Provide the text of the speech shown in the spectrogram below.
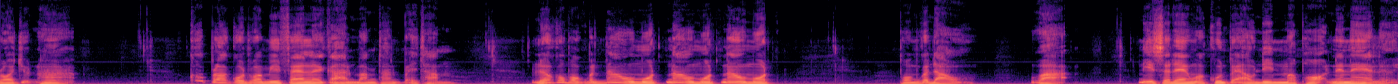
100.5 ก็ปรากฏว่ามีแฟนรายการบางท่านไปทำ แล้วก็บอกมันเน่าหมด เน่าหมด เน่าหมด ผมก็เดาว่า นี่แสดงว่าคุณไปเอาดินมาเพาะแน่ ๆเลย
